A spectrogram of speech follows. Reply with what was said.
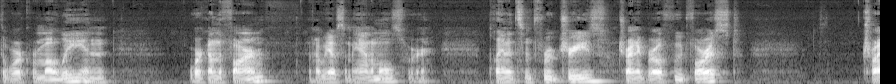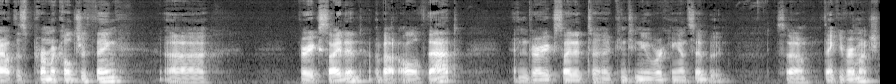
to work remotely and work on the farm. Uh, we have some animals. We're planted some fruit trees, trying to grow a food forest. Try out this permaculture thing. Uh, very excited about all of that, and very excited to continue working on CivBoot. So, thank you very much.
